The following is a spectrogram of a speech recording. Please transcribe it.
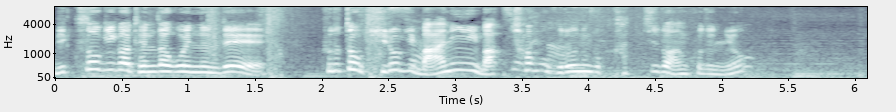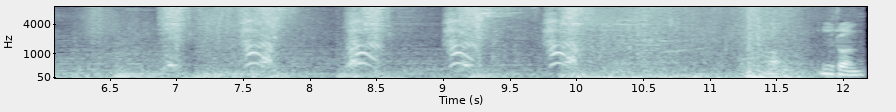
믹서기가 된다고 했는데 그렇다고 기록이 많이 막 차고 그러는 것 같지도 않거든요? 아, 이런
